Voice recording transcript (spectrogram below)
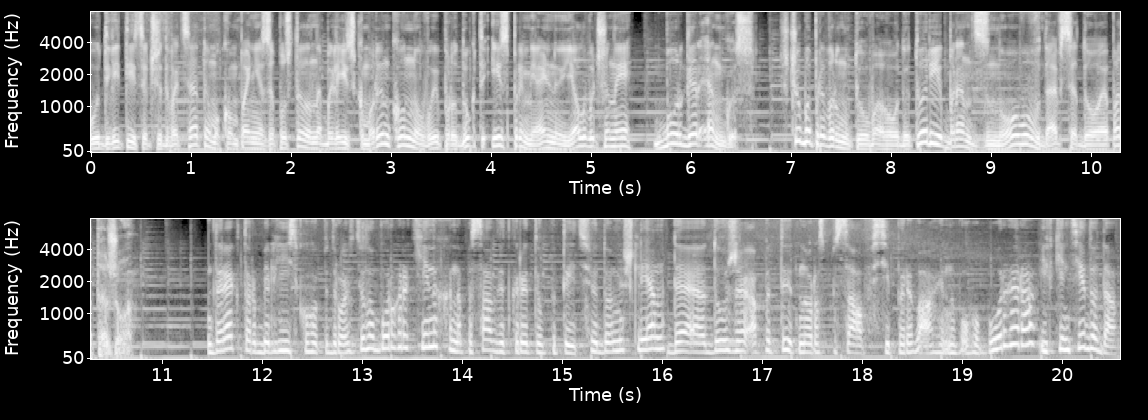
У 2020-му компанія запустила на бельгійському ринку новий продукт із преміальної яловичини Бургер Енгус. Щоби привернути увагу аудиторії, бренд знову вдався до епатажу. Директор бельгійського підрозділу Burger King написав відкриту петицію до Мішлен, де дуже апетитно розписав всі переваги нового бургера, і в кінці додав.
